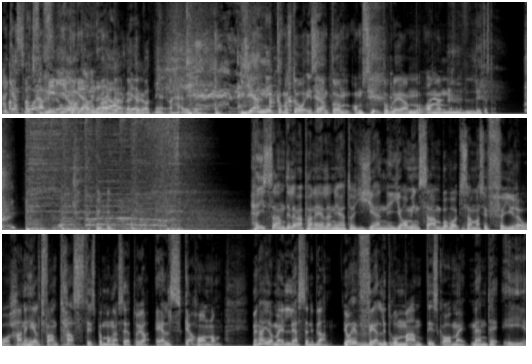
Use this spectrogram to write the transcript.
Vilka svåra familjeprogram frågor. det här. Ja, jag har gått ner, oh. Jenny kommer stå i centrum om sitt problem om en liten stund. Hejsan Dilemmapanelen, jag heter Jenny. Jag och min sambo var tillsammans i fyra år. Han är helt fantastisk på många sätt och jag älskar honom. Men han gör mig ledsen ibland. Jag är väldigt romantisk av mig, men det är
